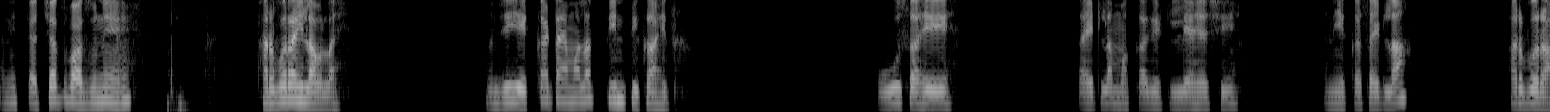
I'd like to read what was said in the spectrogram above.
आणि त्याच्याच बाजूने हरभराही लावला आहे. म्हणजे एका टायमाला तीन पिकं आहेत. ऊस आहे. साईडला मका घेतलेली आहे अशी. आणि एका साईडला हरभरा.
